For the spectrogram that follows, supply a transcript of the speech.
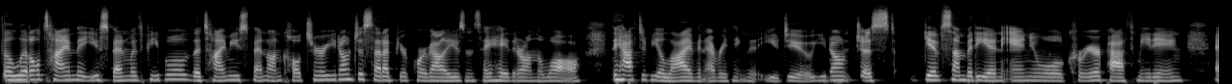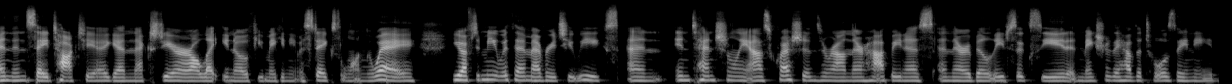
the little time that you spend with people, the time you spend on culture, you don't just set up your core values and say, hey, they're on the wall. They have to be alive in everything that you do. You don't just give somebody an annual career path meeting and then say, talk to you again next year. I'll let you know if you make any mistakes along the way. You have to meet with them every two weeks and intentionally ask questions around their happiness and their ability to succeed and make sure they have the tools they need.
